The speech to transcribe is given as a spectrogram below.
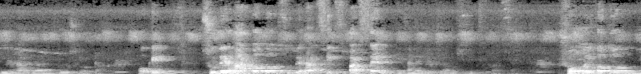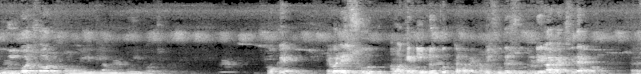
তিন হাজার দুশো টাকা। ওকে? সুদের হার কত? সুদের হার সিক্স পার্সেন্ট এখানে লিখলাম সিক্স পার্সেন্ট সময় কত? দুই বছর, সময় লিখলাম দুই বছর। ওকে? এবারে সুদ আমাকে নির্ণয় করতে হবে। আমি সুদের সূত্রটি লাগাচ্ছি, দেখো। তাহলে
